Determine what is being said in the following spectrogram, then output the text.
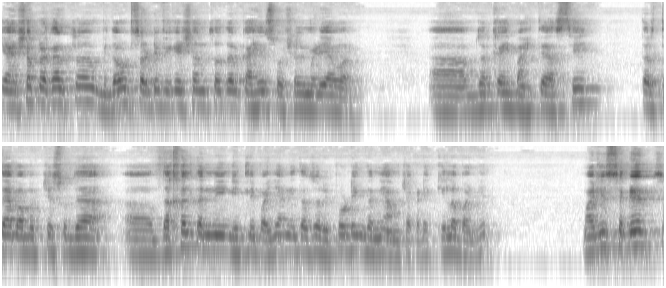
की अशा प्रकारचं विदाऊट सर्टिफिकेशनचं जर काही सोशल मीडियावर जर काही माहिती असतील तर त्याबाबतची सुद्धा दखल त्यांनी घेतली पाहिजे आणि त्याचं रिपोर्टिंग त्यांनी आमच्याकडे केलं पाहिजे. माझी सगळेच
